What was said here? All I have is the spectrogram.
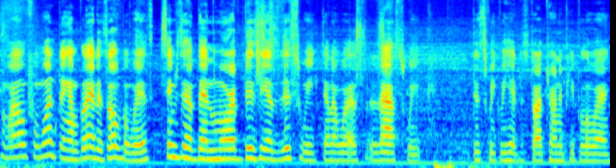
Well, for one thing, I'm glad it's over with. Seems to have been more busier this week than I was last week. This week we had to start turning people away.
